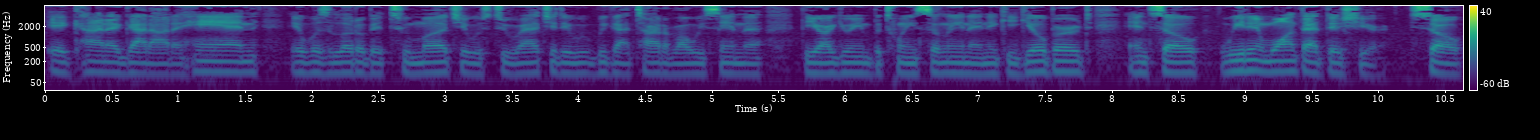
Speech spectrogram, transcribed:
it kind of got out of hand. It was a little bit too much. It was too ratchet. It, we got tired of always seeing the the arguing between Syleena and Nicci Gilbert, and so we didn't want that this year. So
